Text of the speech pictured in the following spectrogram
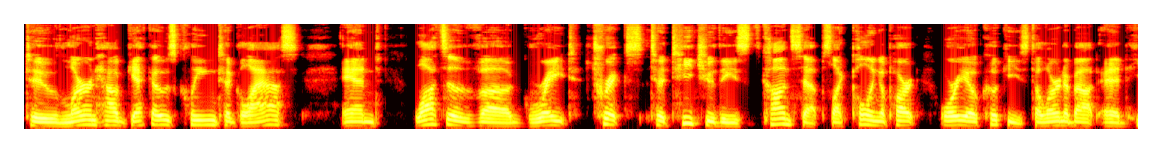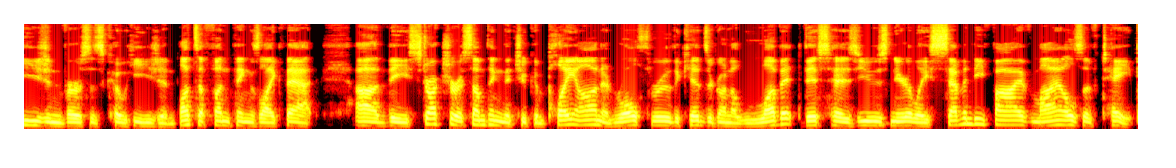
to learn how geckos cling to glass, and lots of uh, great tricks to teach you these concepts, like pulling apart Oreo cookies to learn about adhesion versus cohesion. Lots of fun things like that. Uh, the structure is something that you can play on and roll through. The kids are going to love it. This has used nearly 75 miles of tape.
